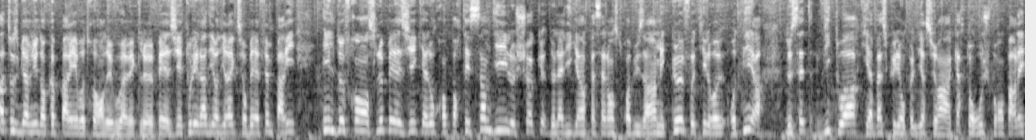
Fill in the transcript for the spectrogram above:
à tous, bienvenue dans COP Paris, votre rendez-vous avec le PSG tous les lundis en direct sur BFM Paris. Île-de-France, le PSG qui a donc remporté samedi le choc de la Ligue 1 face à Lens 3 buts à 1. Mais que faut-il retenir de cette victoire qui a basculé, on peut le dire, sur un carton rouge Pour en parler,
